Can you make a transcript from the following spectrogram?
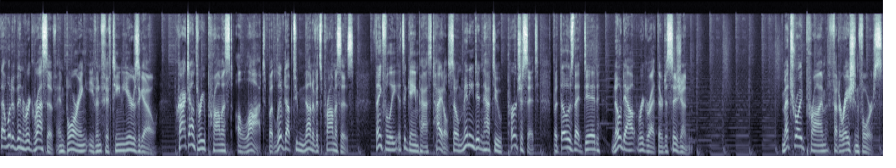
that would have been regressive and boring even 15 years ago. Crackdown 3 promised a lot, but lived up to none of its promises. Thankfully, it's a Game Pass title, so many didn't have to purchase it, but those that did, no doubt regret their decision. Metroid Prime Federation Force.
